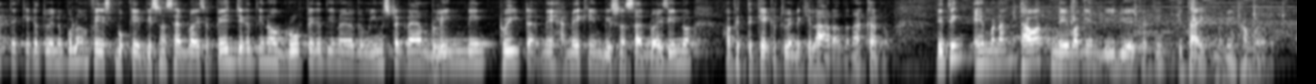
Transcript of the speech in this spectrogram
එකත් එක්ක එකතු වෙන්න පුළුවන්. Facebook එකේ business advisor page එක තියෙනවා, group එක තියෙනවා, ඒ වගේම Instagram, LinkedIn, Twitter මේ හැම එකකින් business advice ඉන්නවා. අපිත් එක්ක එකතු වෙන්න කියලා ආරාධනා කරනවා. ඉතින් එහෙමනම් තවත් මේ වගේ වීඩියෝ එකකින් ඉතා ඉක්මනින් හමුවෙමු.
